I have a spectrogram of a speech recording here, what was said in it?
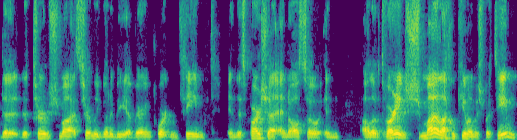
the, the term Shema is certainly going to be a very important theme in this parsha and also in all of Dvarim. Shema lachukim mishpatim,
